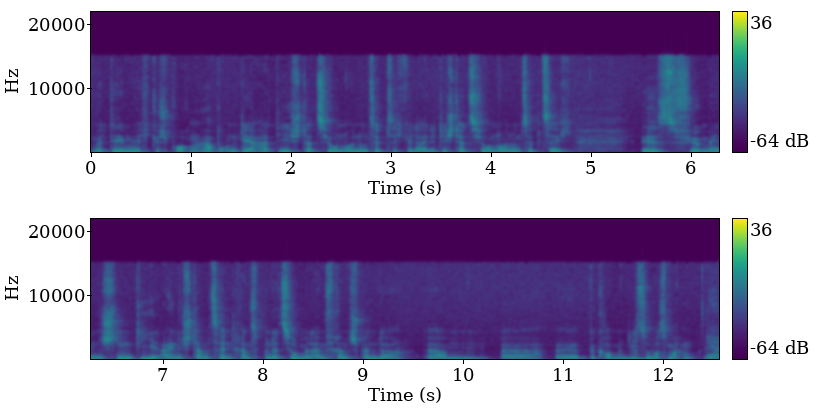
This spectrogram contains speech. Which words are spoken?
mit dem ich gesprochen habe, und der hat die Station 79 geleitet. Die Station 79 ist für Menschen, die eine Stammzellentransplantation mit einem Fremdspender ähm, äh, äh, bekommen, die sowas machen. Ja.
